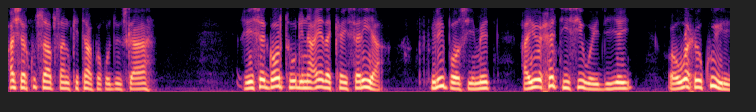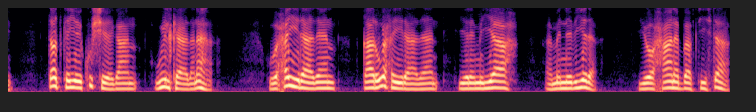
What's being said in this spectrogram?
cashar ku saabsan kitaabka quduuska ah. Ciise goortuu dhinacyada kaysariya filibos yimid ayuu xertiisii weydiiyey oo wuxuu ku yidhi dadkayay ku sheegaan wiilka aadanaha. Waxay yidhaahdeen qaar waxay yidhaahdaan yeremiyaah ama nebiyada yooxana baabtiistaha.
